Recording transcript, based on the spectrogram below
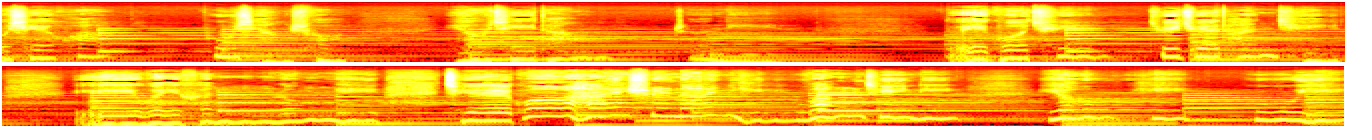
有些话不想说，又激荡着你。对过去拒绝谈起，以为很容易，结果还是难以忘记你。有意无意，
